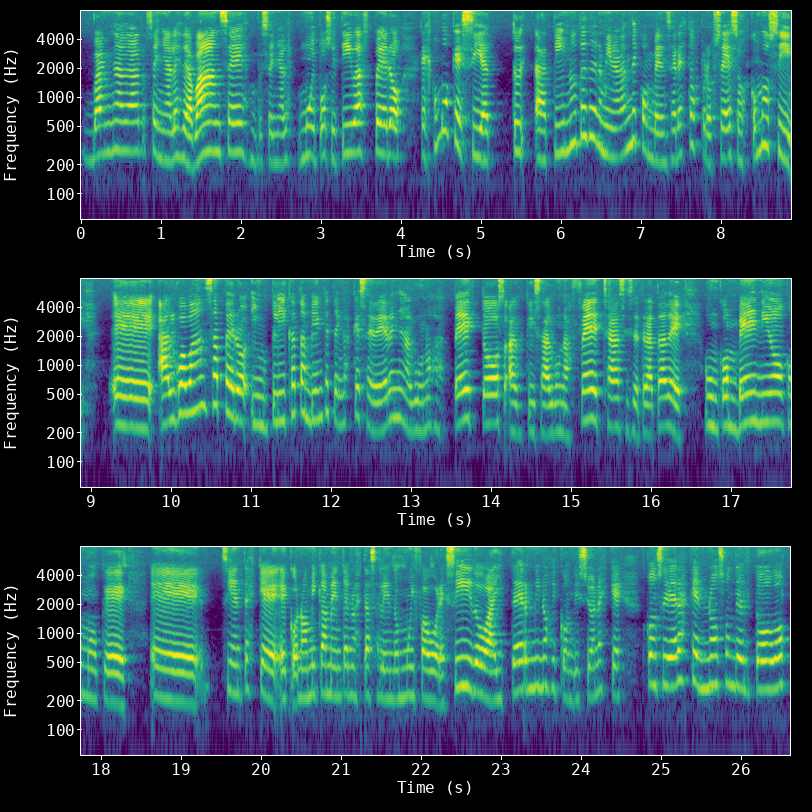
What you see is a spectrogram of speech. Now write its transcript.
van a dar señales de avance, señales muy positivas, pero es como que si a, ti no te terminaran de convencer estos procesos, como si eh, algo avanza, pero implica también que tengas que ceder en algunos aspectos, quizá algunas fechas, si se trata de un convenio, como que eh, sientes que económicamente no está saliendo muy favorecido, hay términos y condiciones que consideras que no son del todo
